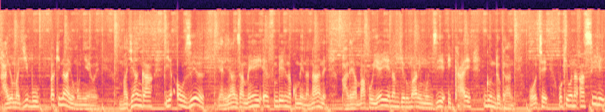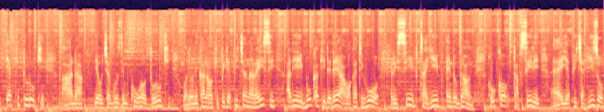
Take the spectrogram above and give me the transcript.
Hayo majibu baki nayo mwenyewe. Majanga ya Ozil yalianza Mei 2018 pale ambapo yeye na Mjerumani mwenzie Ilkay Gundogan wote wakiwa na asili ya Kituruki, baada ya uchaguzi mkuu wa Uturuki walionekana wakipiga picha na rais aliyeibuka kidedea wakati huo Recep Tayyip Erdogan. Huko tafsiri eh, ya picha hizo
